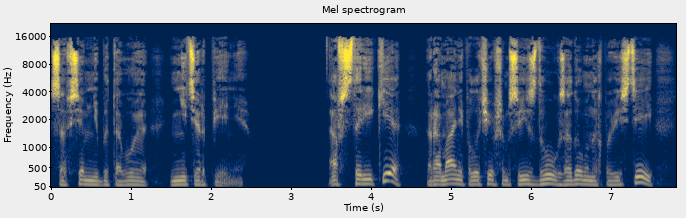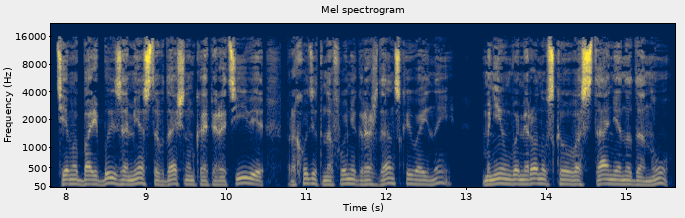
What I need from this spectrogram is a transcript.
совсем не бытовое нетерпение. А в «Старике», романе, получившемся из двух задуманных повестей, тема борьбы за место в дачном кооперативе проходит на фоне гражданской войны, мнимого Мироновского восстания на Дону,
